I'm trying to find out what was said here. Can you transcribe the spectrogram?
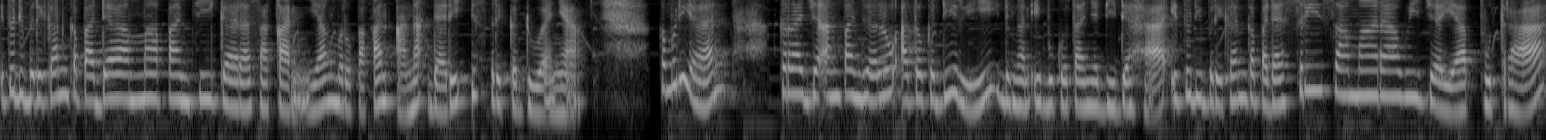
Itu diberikan kepada Mapanji Garasakan yang merupakan anak dari istri keduanya. Kemudian, Kerajaan Panjalu atau Kediri dengan ibu kotanya di Daha itu diberikan kepada Sri Samarawijaya Putra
